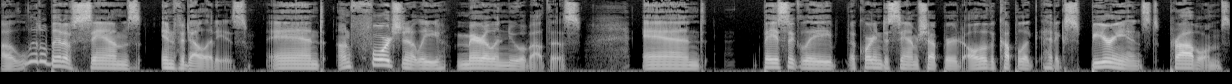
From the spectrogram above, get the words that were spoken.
a little bit of Sam's infidelities. And unfortunately, Marilyn knew about this. And basically, according to Sam Shepard, although the couple had experienced problems,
